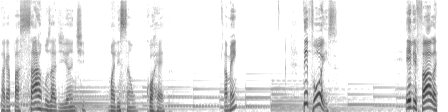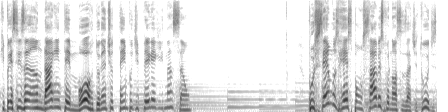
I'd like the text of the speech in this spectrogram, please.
para passarmos adiante uma lição correta. Amém? Depois, ele fala que precisa andar em temor durante o tempo de peregrinação. Por sermos responsáveis por nossas atitudes,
